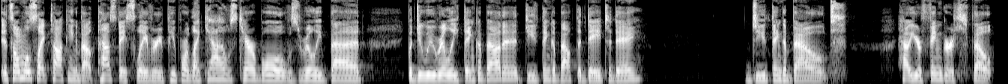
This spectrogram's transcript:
It's almost like talking about past day slavery. People are like, "Yeah, it was terrible. It was really bad." But do we really think about it? Do you think about the day to day? Do you think about how your fingers felt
